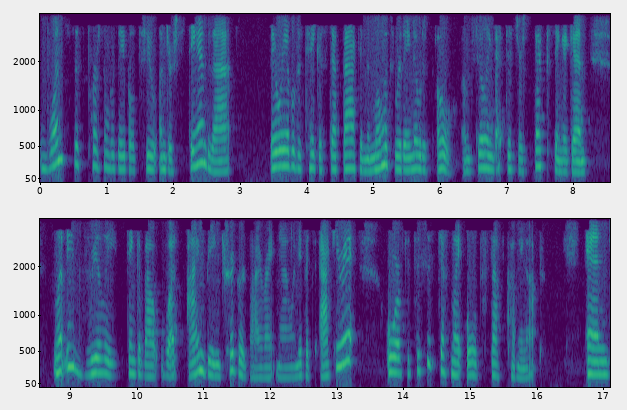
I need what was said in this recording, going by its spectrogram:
once this person was able to understand that, they were able to take a step back in the moments where they noticed, oh, I'm feeling that disrespect thing again. Let me really think about what I'm being triggered by right now and if it's accurate or if this is just my old stuff coming up. And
